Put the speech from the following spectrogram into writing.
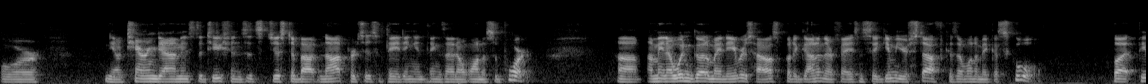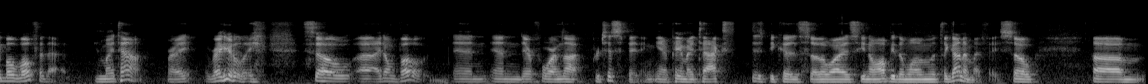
or you know tearing down institutions. It's just about not participating in things I don't want to support. Um, I mean, I wouldn't go to my neighbor's house, put a gun in their face, and say, "Give me your stuff," because I want to make a school. But people vote for that in my town, right? Regularly. So uh, I don't vote, and and therefore I'm not participating. You know, pay my taxes because otherwise, you know, I'll be the one with the gun in my face. So um,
